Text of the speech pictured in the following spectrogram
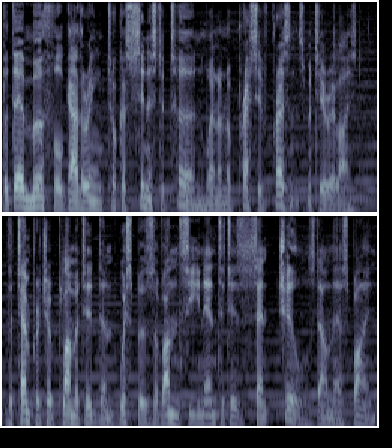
But their mirthful gathering took a sinister turn when an oppressive presence materialized. The temperature plummeted, and whispers of unseen entities sent chills down their spines.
